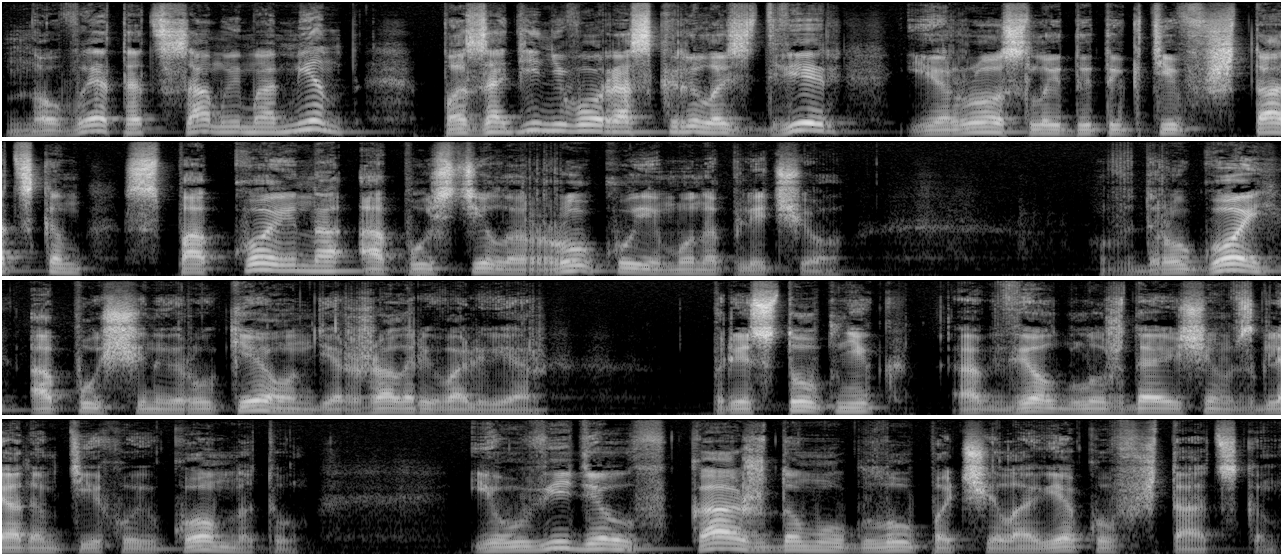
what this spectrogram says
но в этот самый момент позади него раскрылась дверь, и рослый детектив в штатском спокойно опустил руку ему на плечо. В другой опущенной руке он держал револьвер. Преступник обвел блуждающим взглядом тихую комнату и увидел в каждом углу по человеку в штатском.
